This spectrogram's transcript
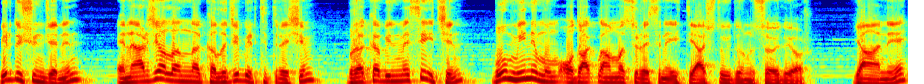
bir düşüncenin enerji alanına kalıcı bir titreşim bırakabilmesi için bu minimum odaklanma süresine ihtiyaç duyduğunu söylüyor. Yani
